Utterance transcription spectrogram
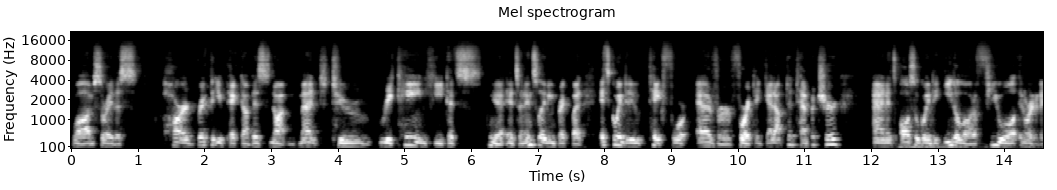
well i'm sorry this hard brick that you picked up is not meant to retain heat it's yeah it's an insulating brick but it's going to take forever for it to get up to temperature and it's also going to eat a lot of fuel in order to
